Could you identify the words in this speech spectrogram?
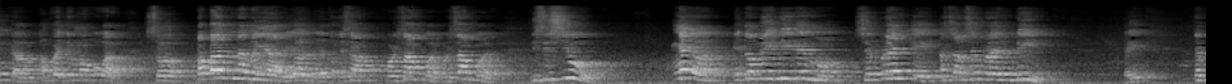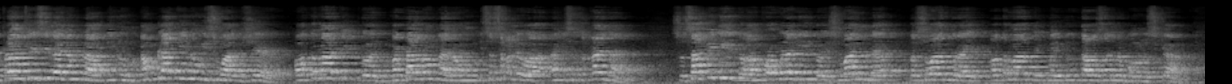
income ang pwede makuha. So, paano na nangyayari yun? Ito, for example, for example, this is you. Ngayon, itong kaibigan mo, si friend A at si friend B. Okay? Nag-franchise sila ng platinum. Ang platinum is one share. Automatic doon, magkakaroon ka ng isa sa kaliwa at isa sa kanan. So sabi dito, ang formula dito is one left plus one right, automatic may 2,000 na bonus ka.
